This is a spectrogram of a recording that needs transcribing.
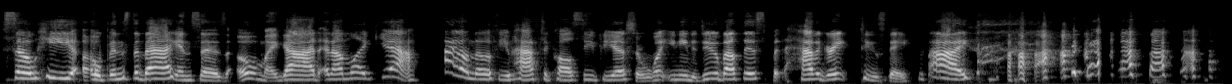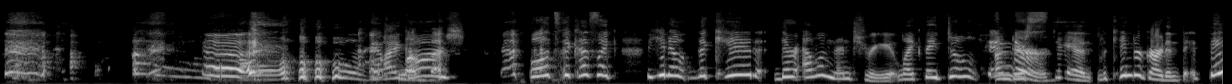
so he opens the bag and says, Oh my God. And I'm like, Yeah, I don't know if you have to call CPS or what you need to do about this, but have a great Tuesday. Bye. oh I my love that. Well, it's because like you know the kid, they're elementary, like they don't Kinder. understand the kindergarten. They, they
